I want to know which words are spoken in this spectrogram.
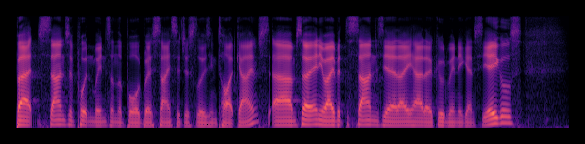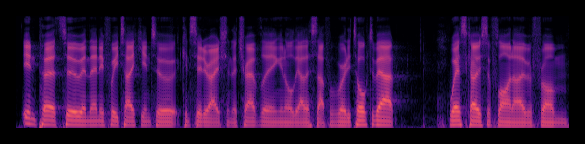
But Suns have put wins on the board where Saints are just losing tight games. Um, so anyway, but the Suns, yeah, they had a good win against the Eagles in Perth too. And then if we take into consideration the travelling and all the other stuff we've already talked about, West Coast are flying over from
